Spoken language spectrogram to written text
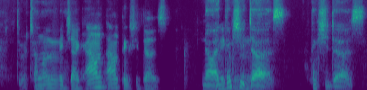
do a And let ton. me check. I don't. I don't think she does. No, I let think she does. I think she does.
